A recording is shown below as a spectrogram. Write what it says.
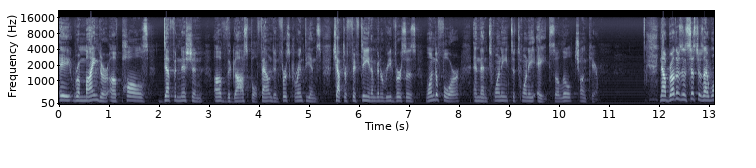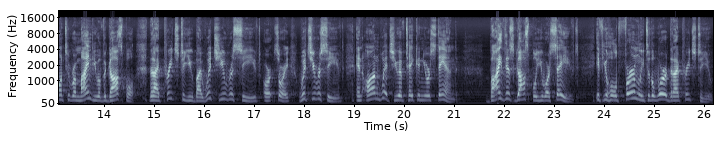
a reminder of Paul's definition of the gospel found in 1 Corinthians chapter 15. I'm going to read verses 1 to 4 and then 20 to 28. So a little chunk here. Now, brothers and sisters, I want to remind you of the gospel that I preached to you by which you received, or sorry, which you received, and on which you have taken your stand. By this gospel you are saved, if you hold firmly to the word that I preached to you.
